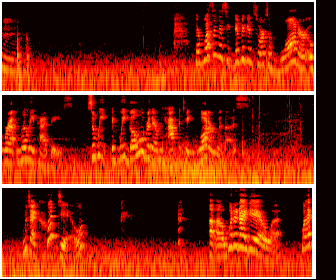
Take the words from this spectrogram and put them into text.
Hmm. There wasn't a significant source of water over at Lily Pad Base. So we if we go over there, we have to take water with us. Which I could do. Uh-oh, what did I do? What?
